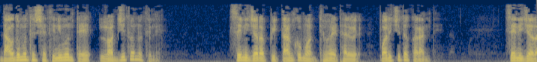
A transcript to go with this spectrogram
ଦାଉଦ ମଧ୍ୟ ସେଥି ନିମନ୍ତେ ଲଜ୍ଜିତ ନଥିଲେ। ସେ ନିଜର ପିତାଙ୍କୁ ମଧ୍ୟ ଏଠାରେ ପରିଚିତ କରାନ୍ତି। ସେ ନିଜର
